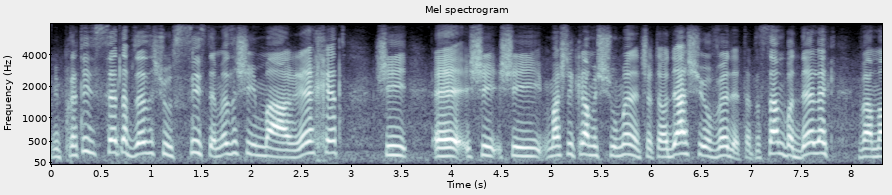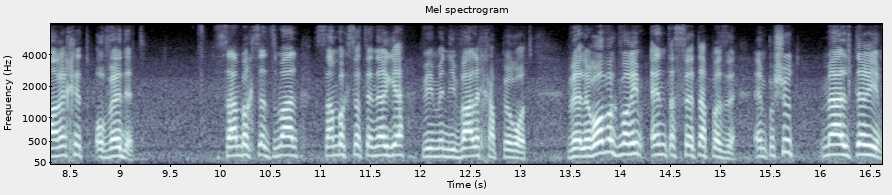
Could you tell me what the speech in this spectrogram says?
מבחינתי setup זה איזשהו system, איזושהי מערכת שהיא, אה, שהיא, שהיא מה שנקרא משומנת, שאתה יודע שהיא עובדת. אתה שם בה דלק והמערכת עובדת. שם בה קצת זמן, שם בה קצת אנרגיה והיא מניבה לך פירות. ולרוב הגברים אין את ה setup הזה, הם פשוט מאלתרים,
